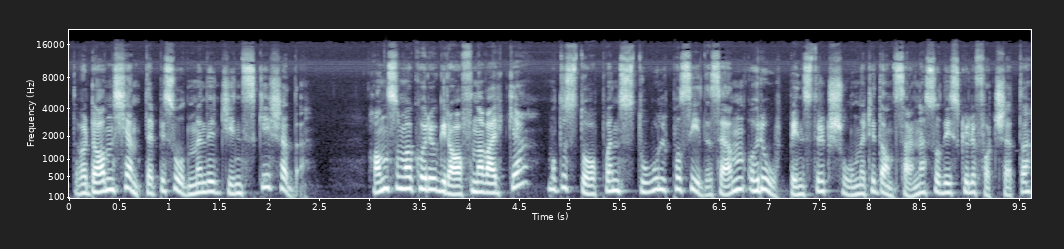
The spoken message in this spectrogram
Det var da den kjente episoden med Nijinsky skjedde. Han som var koreografen av verket, måtte stå på en stol på sidescenen og rope instruksjoner til danserne så de skulle fortsette.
